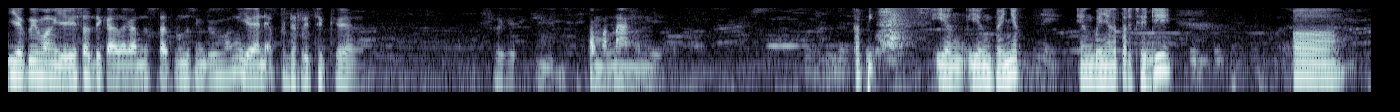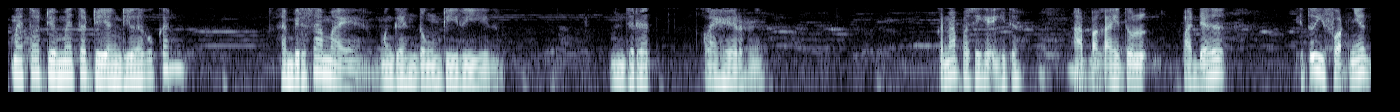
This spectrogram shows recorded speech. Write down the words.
ya kuwi emang ya bisa dikatakan statement sing dulu emang ya enak bener juga. Sebagai pemenang ya. Tapi yang yang banyak yang banyak terjadi eh, metode-metode yang dilakukan hampir sama ya menggantung diri gitu. menjerat leher kenapa sih kayak gitu? Apakah itu padahal itu effortnya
